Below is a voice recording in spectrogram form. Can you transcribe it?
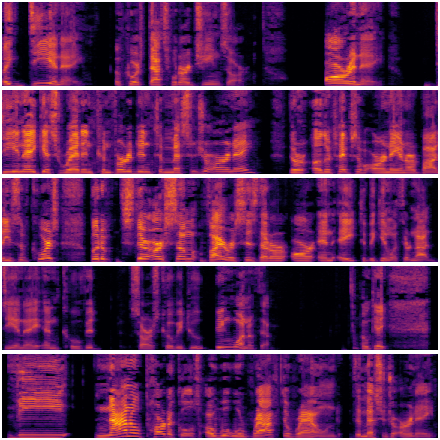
like DNA. Of course, that's what our genes are. RNA, DNA gets read and converted into messenger RNA. There are other types of RNA in our bodies, of course, but there are some viruses that are RNA to begin with. They're not DNA, and COVID, SARS CoV 2 being one of them. Okay. The nanoparticles are what were wrapped around the messenger RNA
